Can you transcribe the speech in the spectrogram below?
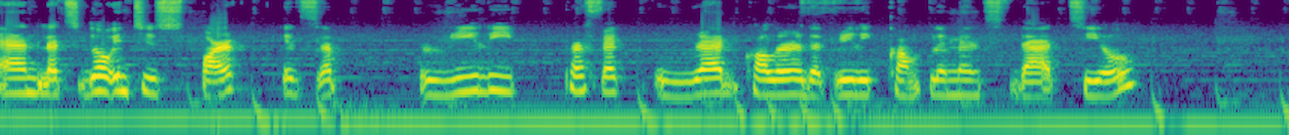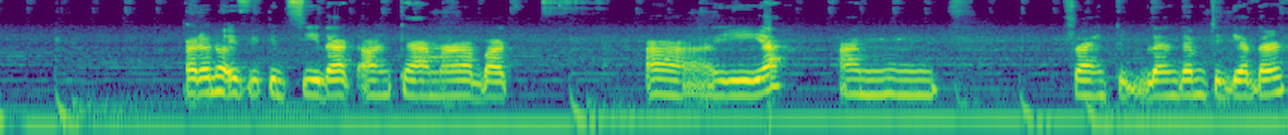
And let's go into spark. It's a really perfect red color that really complements that teal. I don't know if you can see that on camera, but uh, yeah, I'm trying to blend them together.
